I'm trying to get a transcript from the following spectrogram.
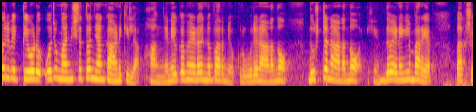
ഒരു വ്യക്തിയോട് ഒരു മനുഷ്യത്വം ഞാൻ കാണിക്കില്ല. അങ്ങനെയൊക്കെ മേഡം എന്നെ പറഞ്ഞു. ക്രൂരനാണെന്നോ ദുഷ്ടനാണെന്നോ എന്ത് വേണമെങ്കിലും പറയാം. പക്ഷെ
